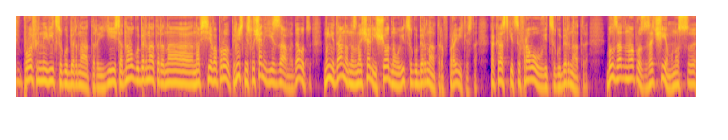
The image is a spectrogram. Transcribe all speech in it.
Есть профильный вице-губернатор, есть одного губернатора на, на все вопросы. Понимаете, не случайно есть замы. Да? Вот мы недавно назначали еще одного вице-губернатора в правительство, как раз-таки цифрового вице-губернатора. Был задан вопрос, зачем? У нас, э,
